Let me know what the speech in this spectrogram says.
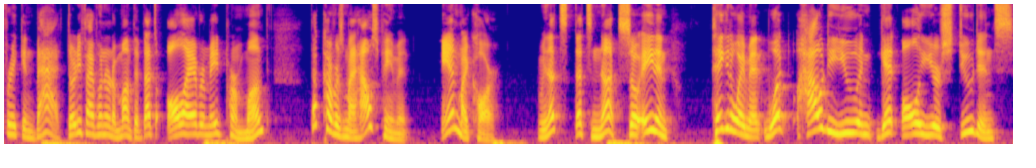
freaking bad. 3500 a month. If that's all I ever made per month, that covers my house payment and my car. I mean, that's that's nuts. So Aidan, take it away, man. What how do you get all your students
